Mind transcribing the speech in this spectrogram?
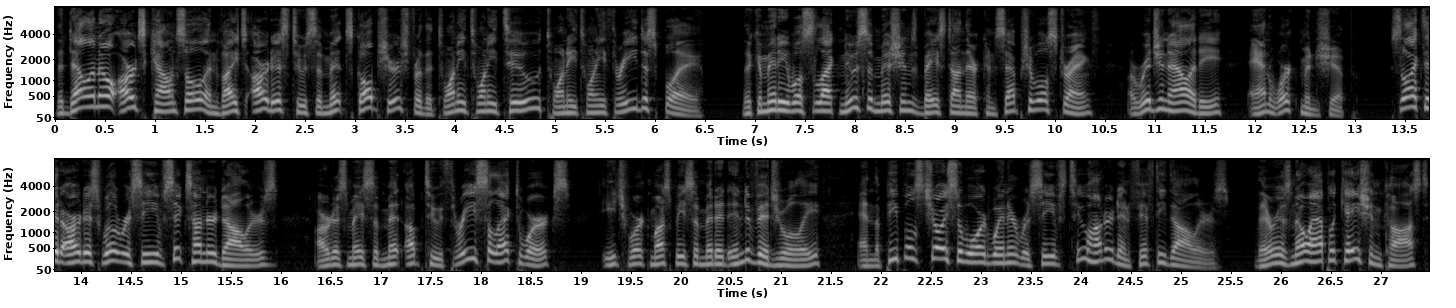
The Delano Arts Council invites artists to submit sculptures for the 2022 2023 display. The committee will select new submissions based on their conceptual strength, originality, and workmanship. Selected artists will receive $600. Artists may submit up to three select works. Each work must be submitted individually, and the People's Choice Award winner receives $250. There is no application cost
